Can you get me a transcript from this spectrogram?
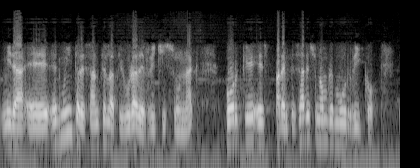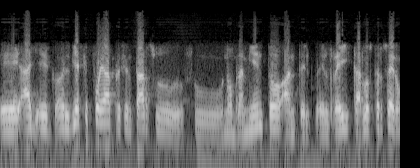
Mira, eh, es muy interesante la figura de Rishi Sunak porque es para empezar es un hombre muy rico. Eh, eh, el día que fue a presentar su, nombramiento ante el, rey Carlos III,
